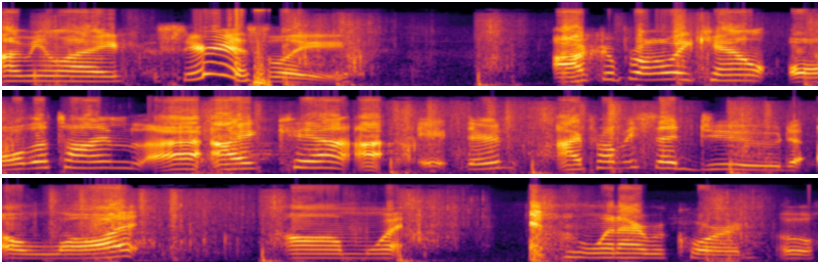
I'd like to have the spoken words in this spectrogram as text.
I mean, like, seriously. I could probably count all the times I, I can't. I, it, there's, I probably said dude a lot. Um, when, when I record. Oh.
